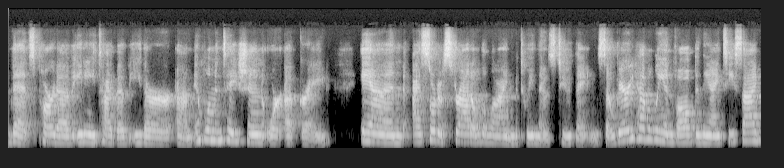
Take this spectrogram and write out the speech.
that's part of any type of either um, implementation or upgrade. And I sort of straddle the line between those two things. So, very heavily involved in the IT side.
